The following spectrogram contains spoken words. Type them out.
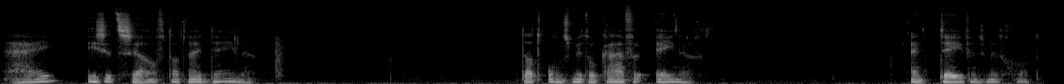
Hij is het zelf dat wij delen, dat ons met elkaar verenigt en tevens met God.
